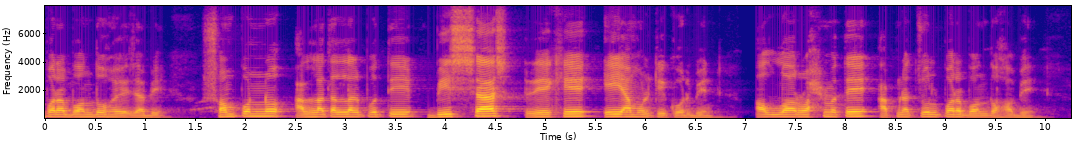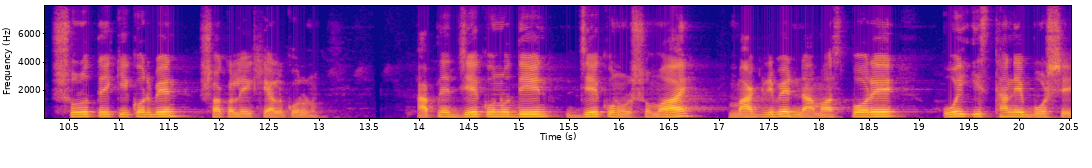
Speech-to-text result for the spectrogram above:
পড়া বন্ধ হয়ে যাবে। সম্পূর্ণ আল্লাহ তাল্লার প্রতি বিশ্বাস রেখে এই আমলটি করবেন। আল্লাহ রহমতে আপনার চুল পড়া বন্ধ হবে। শুরুতে কি করবেন? সকলেই খেয়াল করুন। আপনি যে কোনো দিন, যে কোনো সময় মাগরিবের নামাজ পড়ে ওই স্থানে বসে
